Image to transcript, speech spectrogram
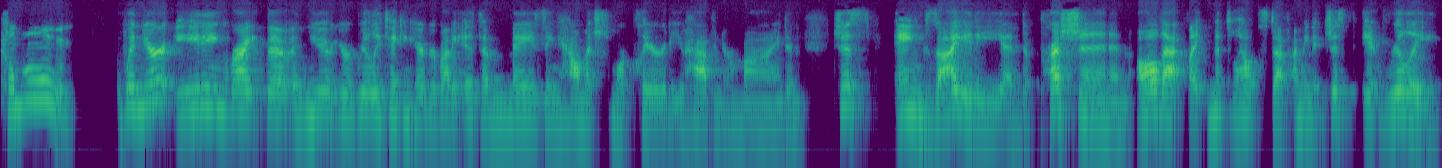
Come on when you're eating right though and you you're really taking care of your body it's amazing how much more clarity you have in your mind and just anxiety and depression and all that like mental health stuff. I mean it just it really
